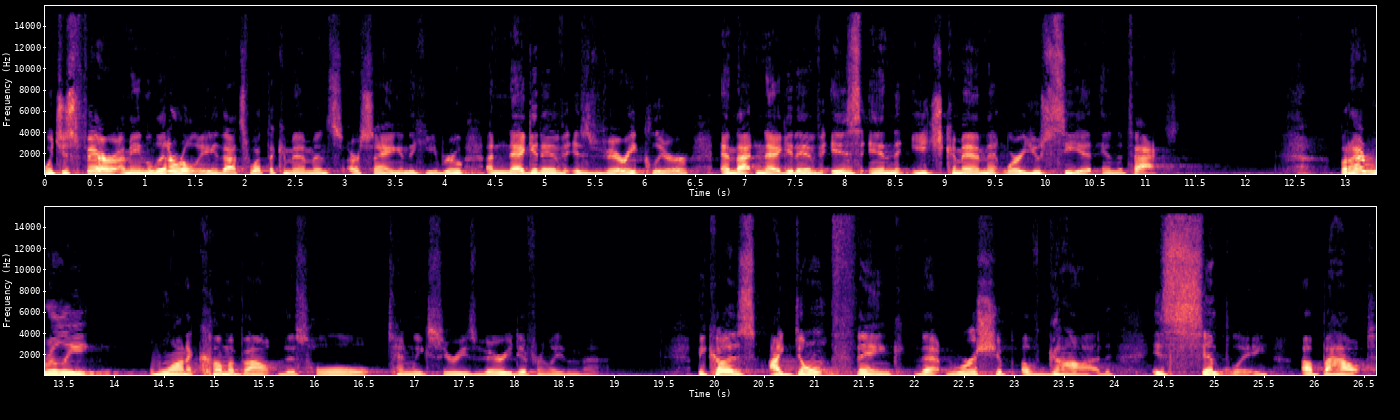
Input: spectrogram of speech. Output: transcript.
which is fair. I mean, literally, that's what the commandments are saying. In the Hebrew, a negative is very clear, and that negative is in each commandment where you see it in the text. But I really want to come about this whole 10 week series very differently than that. Because I don't think that worship of God is simply about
